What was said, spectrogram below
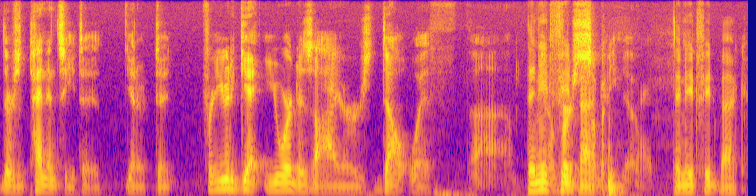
there's a tendency to you know to for you to get your desires dealt with. Uh, They you need know, feedback. Somebody new. They need feedback.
